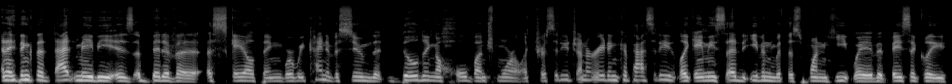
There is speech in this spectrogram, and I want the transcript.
And I think that that maybe is a bit of a, a scale thing where we kind of assume that building a whole bunch more electricity generating capacity, like Amy said, even with this one heat wave, it basically,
